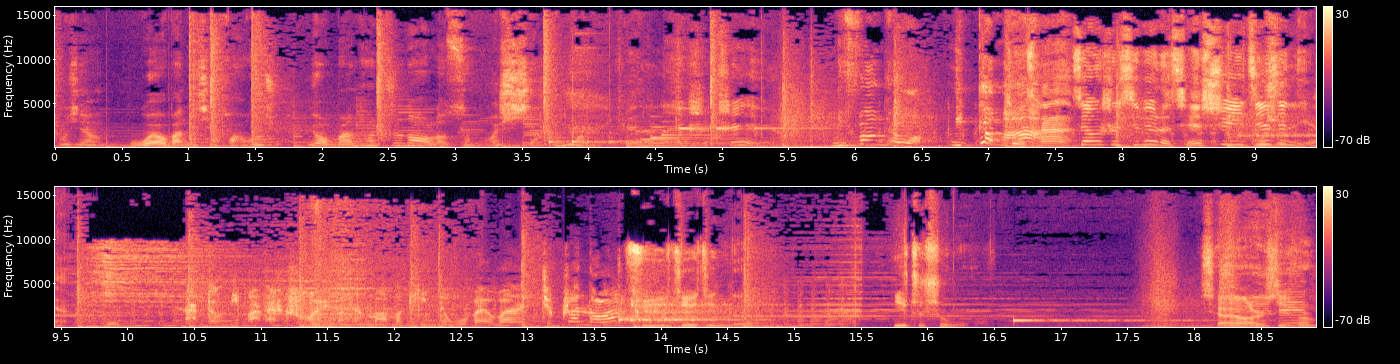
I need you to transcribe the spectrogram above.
不行，我要把那钱还回去，要不然他知道了怎么想我呀？原来是这样，你放开我！你干嘛？总裁，江十七为了钱蓄意接近你，那等你把他踹了，他妈妈给你的五百万就赚到了。蓄意接近的一直是我。想要儿媳妇吗？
